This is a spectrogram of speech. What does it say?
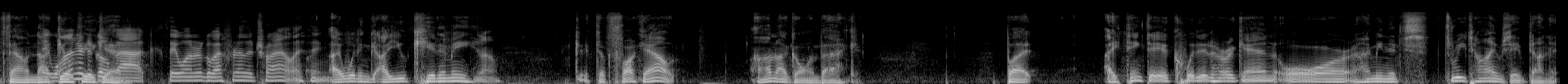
found not they want guilty her to go back. They wanted to go back for another trial. I think. I wouldn't. Are you kidding me? no. Get the fuck out. I'm not going back. But I think they acquitted her again, or, I mean, it's three times they've done it.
